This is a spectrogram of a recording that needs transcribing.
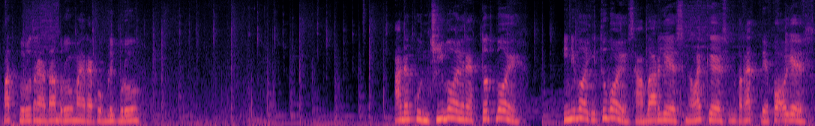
Mat bro ternyata bro main Republik bro. Ada kunci boy, red dot boy. Ini boy, itu boy, sabar guys, nge-lag guys, internet depok guys.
